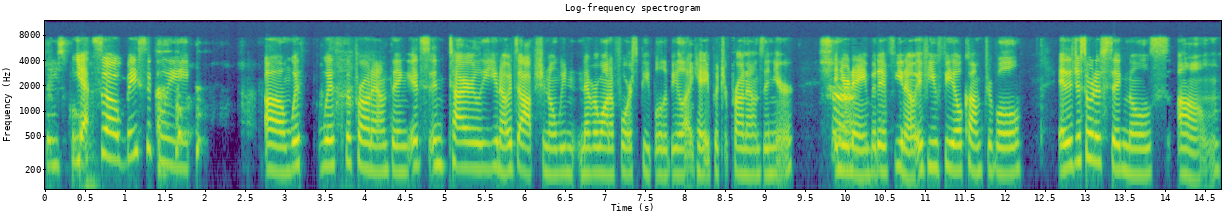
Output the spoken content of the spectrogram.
please. yeah, so basically, um, with with the pronoun thing, it's entirely, you know, it's optional. We never want to force people to be like, hey, put your pronouns in your Sure. in your name but if you know if you feel comfortable and it just sort of signals um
